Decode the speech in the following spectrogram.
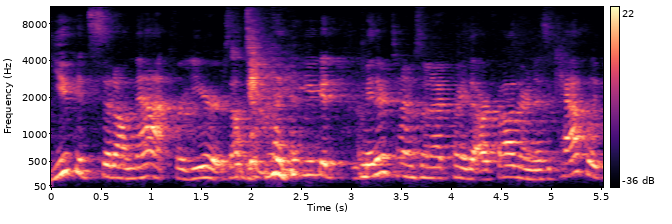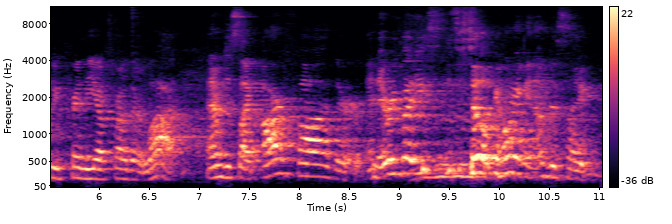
You could sit on that for years. I'll tell you, you could. I mean, there are times when I pray the Our Father, and as a Catholic, we pray the Our Father a lot. And I'm just like, Our Father. And everybody's still going, and I'm just like,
